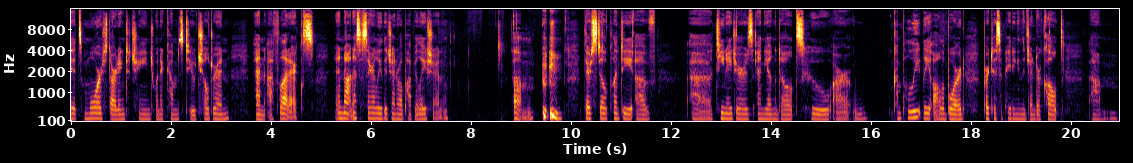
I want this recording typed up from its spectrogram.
it's more starting to change when it comes to children and athletics and not necessarily the general population. Um, there's still plenty of uh, teenagers and young adults who are completely all aboard participating in the gender cult. Um,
